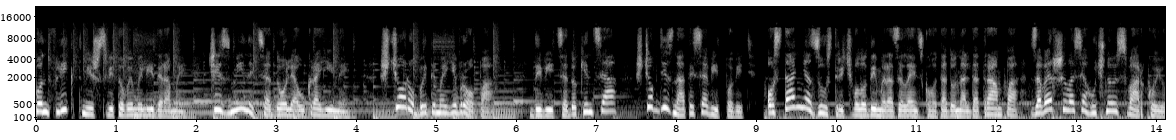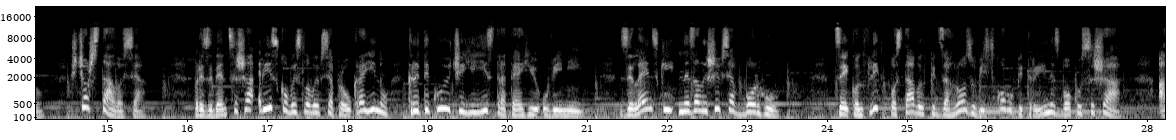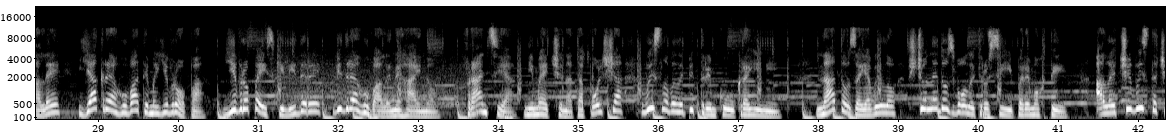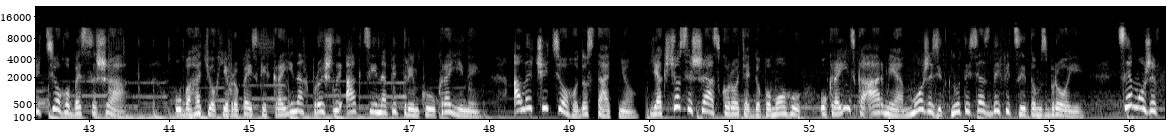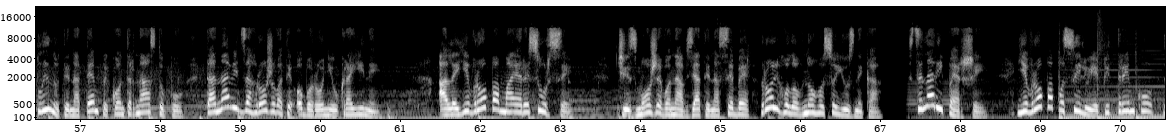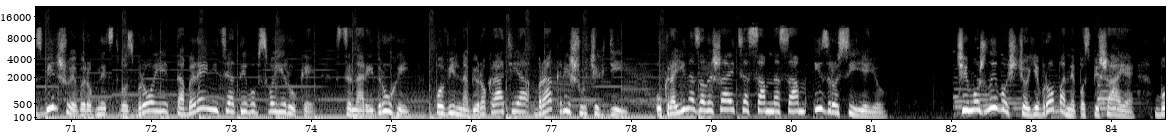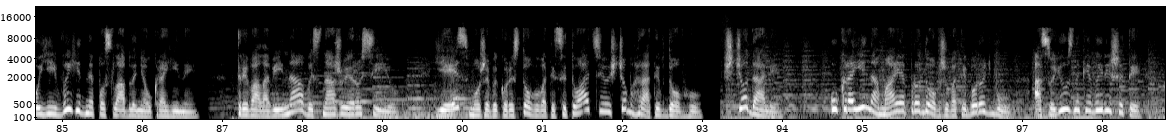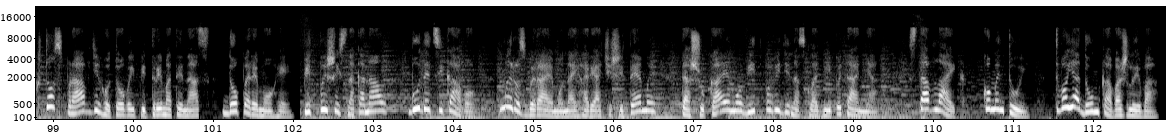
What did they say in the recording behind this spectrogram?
Конфлікт між світовими лідерами. Чи зміниться доля України? Що робитиме Європа? Дивіться до кінця, щоб дізнатися відповідь. Остання зустріч Володимира Зеленського та Дональда Трампа завершилася гучною сваркою. Що ж сталося? Президент США різко висловився про Україну, критикуючи її стратегію у війні. Зеленський не залишився в боргу. Цей конфлікт поставив під загрозу військову підтримку з боку США. Але як реагуватиме Європа? Європейські лідери відреагували негайно. Франція, Німеччина та Польща висловили підтримку Україні. НАТО заявило, що не дозволить Росії перемогти. Але чи вистачить цього без США? У багатьох європейських країнах пройшли акції на підтримку України. Але чи цього достатньо? Якщо США скоротять допомогу, українська армія може зіткнутися з дефіцитом зброї. Це може вплинути на темпи контрнаступу та навіть загрожувати обороні України. Але Європа має ресурси. Чи зможе вона взяти на себе роль головного союзника? Сценарій перший. Європа посилює підтримку, збільшує виробництво зброї та бере ініціативу в свої руки. Сценарій другий повільна бюрократія, брак рішучих дій. Україна залишається сам на сам із Росією. Чи можливо, що Європа не поспішає, бо їй вигідне послаблення України? Тривала війна виснажує Росію. ЄС може використовувати ситуацію, щоб грати вдовгу. Що далі? Україна має продовжувати боротьбу, а союзники вирішити, хто справді готовий підтримати нас до перемоги. Підпишись на канал, буде цікаво. Ми розбираємо найгарячіші теми та шукаємо відповіді на складні питання. Став лайк, коментуй. Твоя думка важлива.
